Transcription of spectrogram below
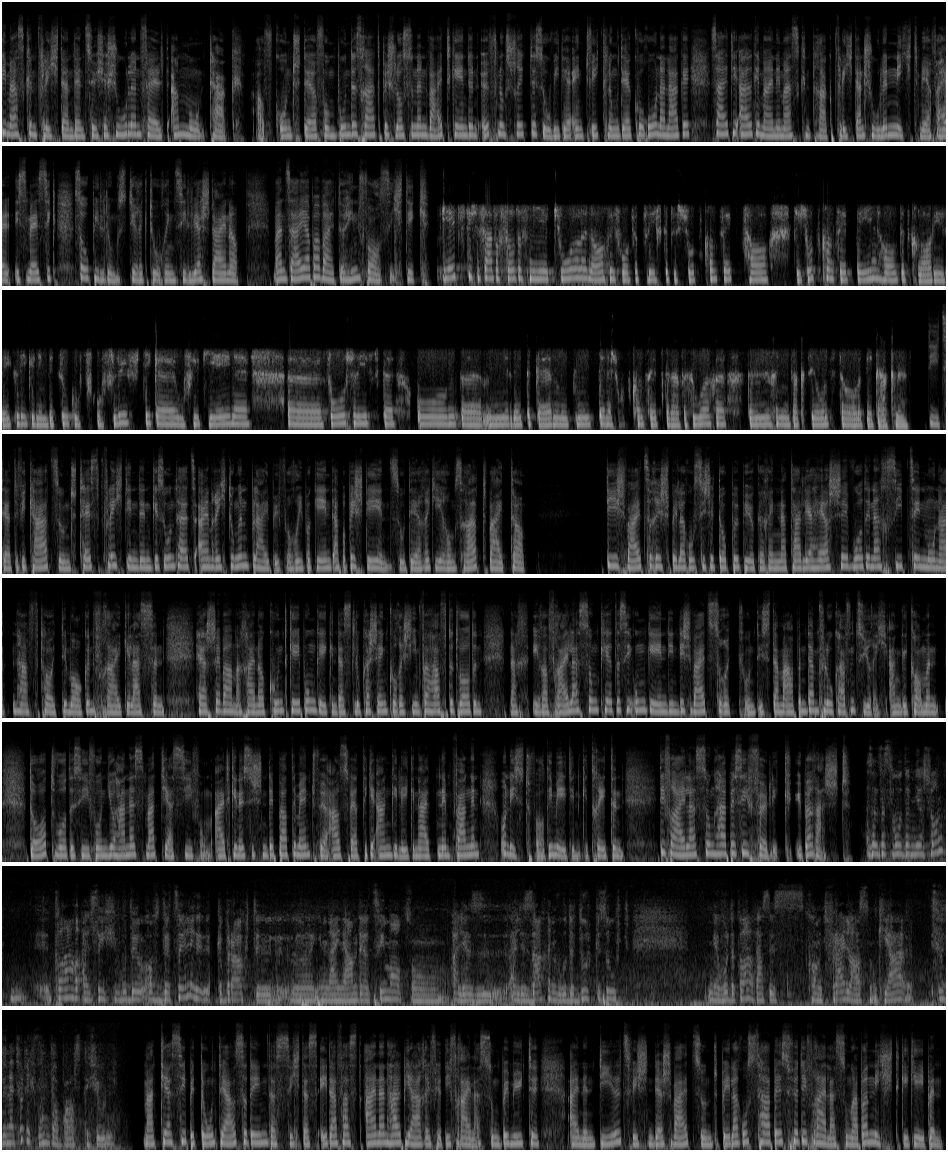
Die Maskenpflicht an den Zürcher Schulen fällt am Montag. Aufgrund der vom Bundesrat beschlossenen weitgehenden Öffnungsschritte sowie der Entwicklung der Corona-Lage sei die allgemeine Maskentragpflicht an Schulen nicht mehr verhältnismäßig, so Bildungsdirektorin Silvia Steiner. Man sei aber weiterhin vorsichtig. Jetzt es einfach so, dass wir die Schulen nach wie vor verpflichtet, ein Schutzkonzept zu haben. Die Schutzkonzepte beinhaltet klare Regelungen in Bezug auf, auf Lüftungen, auf Hygiene, äh, Vorschriften und äh, wir möchten gerne mit, mit diesen Schutzkonzepten auch versuchen, den hohen Infektionszahlen begegnen. Die Zertifikats- und Testpflicht in den Gesundheitseinrichtungen bleibe vorübergehend aber bestehen, so der Regierungsrat weiter. Die schweizerisch-belarussische Doppelbürgerin Natalia Hersche wurde nach 17 Monaten Haft heute Morgen freigelassen. Hersche war nach einer Kundgebung gegen das Lukaschenko-Regime verhaftet worden. Nach ihrer Freilassung kehrte sie umgehend in die Schweiz zurück und ist am Abend am Flughafen Zürich angekommen. Dort wurde sie von Johannes Mattiassi vom Eidgenössischen Departement für Auswärtige Angelegenheiten empfangen und ist vor die Medien getreten. Die Freilassung Entscheidung habe sie völlig überrascht. Also das wurde mir schon äh, klar, als ich wurde aus der Zelle gebracht äh, in ein anderes Zimmer. Zum, alle, alle Sachen wurde durchgesucht. Mir wurde klar, dass es kommt Freilassung. Ja, es wurde natürlich ein wunderbares Gefühl. Mattiassi betonte außerdem, dass sich das EDA fast eineinhalb Jahre für die Freilassung bemühte. Einen Deal zwischen der Schweiz und Belarus habe es für die Freilassung aber nicht gegeben.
